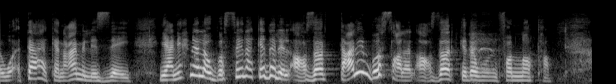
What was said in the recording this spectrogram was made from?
وقتها كان عامل إزاي. يعني إحنا لو بصينا كده للأعذار تعالي نبص على الأعذار كده ونفنطها.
